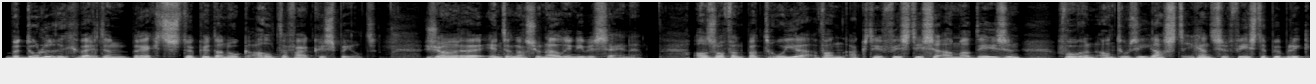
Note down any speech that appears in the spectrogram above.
Bedoelerig werden Brechts stukken dan ook al te vaak gespeeld. Genre internationale nieuwe scène. Alsof een patrouille van activistische Amadezen voor een enthousiast Gentse feestenpubliek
